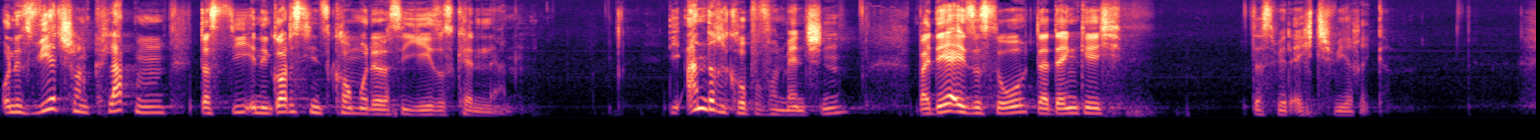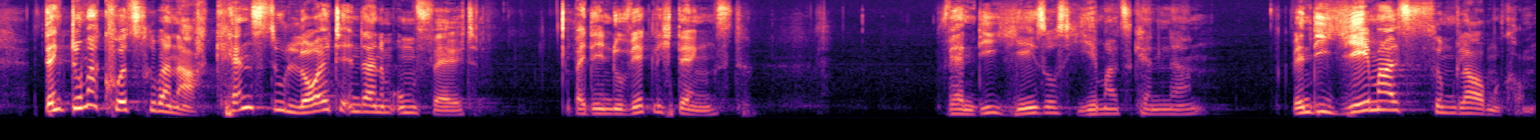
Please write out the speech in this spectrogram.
und es wird schon klappen, dass sie in den Gottesdienst kommen oder dass sie Jesus kennenlernen. Die andere Gruppe von Menschen, bei der ist es so, da denke ich, das wird echt schwierig. Denk du mal kurz drüber nach. Kennst du Leute in deinem Umfeld, bei denen du wirklich denkst, werden die Jesus jemals kennenlernen? Wenn die jemals zum Glauben kommen?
